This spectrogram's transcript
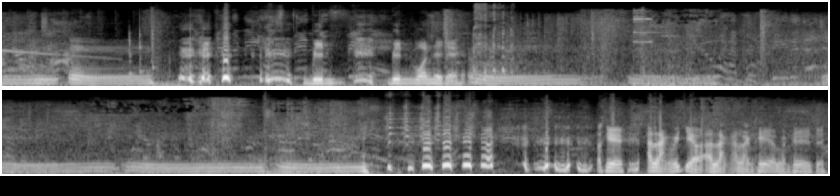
under attack. อืม Enemy has บิน been defeated. บินวนเฉยๆ โอเค อันหลังไม่เกี่ยว อันหลัง อันหลังเท่ อันหลังเท่เฉย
